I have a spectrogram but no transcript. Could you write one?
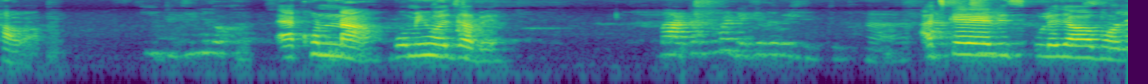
খাওয়া। এখন না, বমি হয়ে যাবে। বারোটার সময় ডেকে দেবে আজকে স্কুলে যাওয়া বন্ধ।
